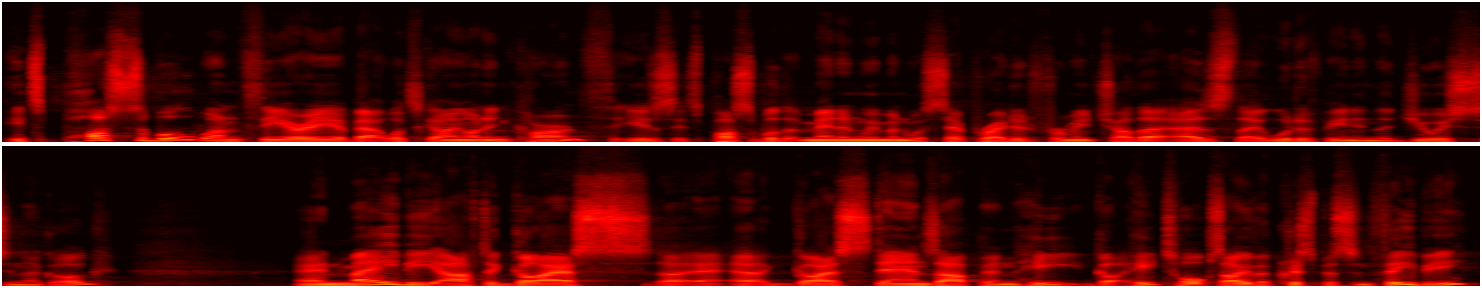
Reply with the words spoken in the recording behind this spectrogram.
it's possible, one theory about what's going on in Corinth is it's possible that men and women were separated from each other as they would have been in the Jewish synagogue. And maybe after Gaius, uh, uh, Gaius stands up and he, he talks over Crispus and Phoebe,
